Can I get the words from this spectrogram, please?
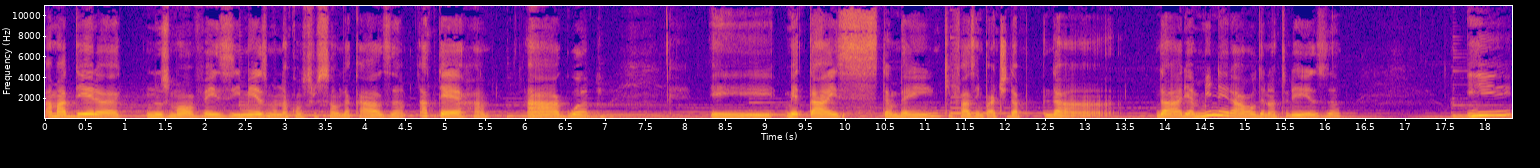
a madeira nos móveis e mesmo na construção da casa, a terra, a água e metais também que fazem parte da, da, da área mineral da natureza e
